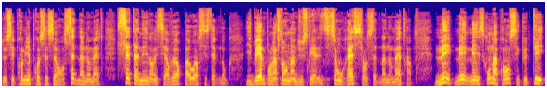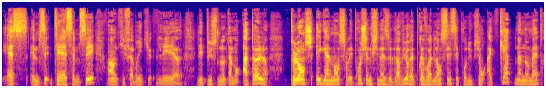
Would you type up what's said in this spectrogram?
de ses premiers processeurs en 7 nanomètres cette année dans les serveurs Power System. Donc IBM pour l'instant en industrialisation reste sur le 7 nanomètres. Mais, mais, mais ce qu'on apprend, c'est que TSMC, TSMC hein, qui fabrique les, euh, les puces, notamment Apple, planche également sur les prochaines finesses de gravure et prévoit de lancer ses productions à 4 nanomètres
